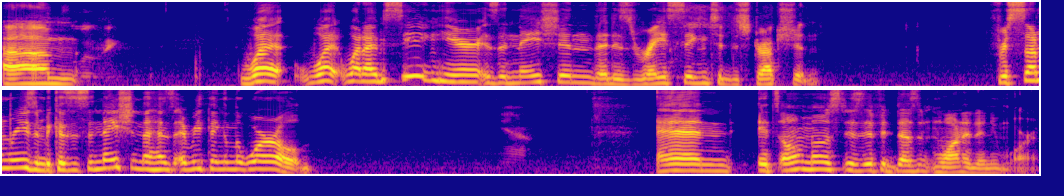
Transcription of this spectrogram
Um, what what what I'm seeing here is a nation that is racing to destruction. For some reason, because it's a nation that has everything in the world, Yeah. and it's almost as if it doesn't want it anymore.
